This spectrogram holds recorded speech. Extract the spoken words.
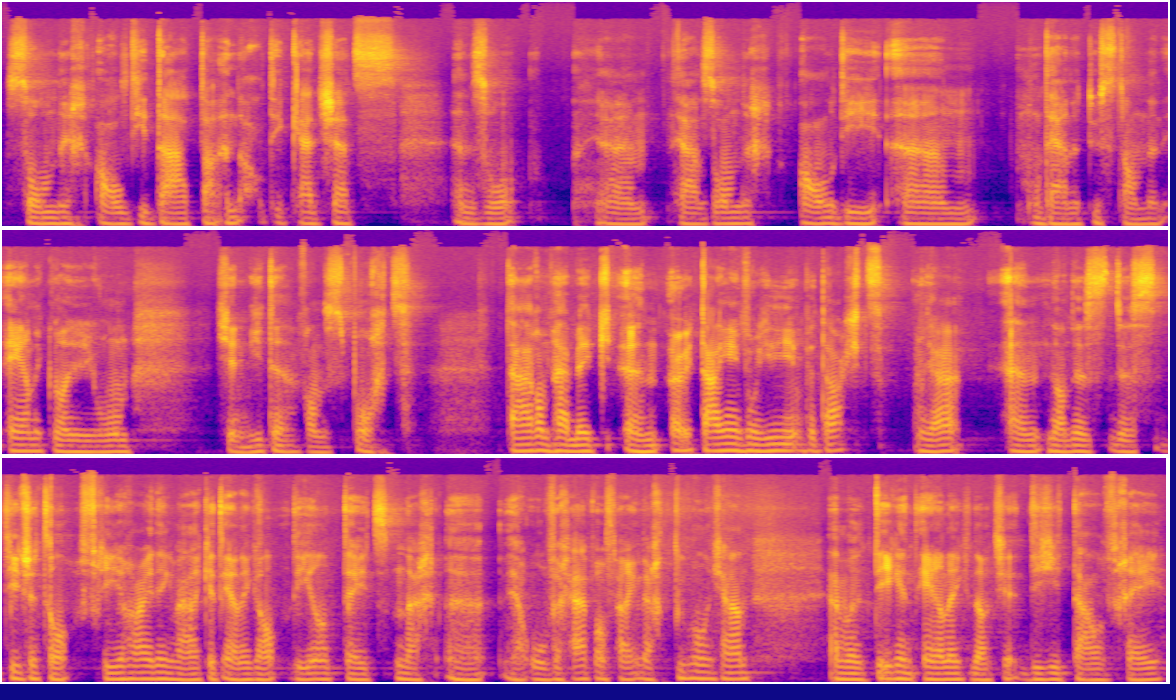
zonder al die data en al die gadgets en zo, um, ja, zonder al die um, moderne toestanden. Eigenlijk wil je gewoon genieten van sport. Daarom heb ik een uitdaging voor jullie bedacht. Ja, en dat is dus digital freeriding, waar ik het eigenlijk al de hele tijd naar, uh, ja, over heb of waar ik naartoe wil gaan. En dat betekent eigenlijk dat je digitaal vrij,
